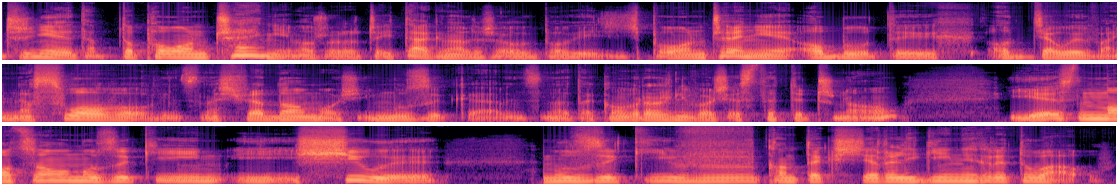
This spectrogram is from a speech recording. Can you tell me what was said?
czy nie, to połączenie, może raczej tak należałoby powiedzieć, połączenie obu tych oddziaływań na słowo, więc na świadomość i muzykę, więc na taką wrażliwość estetyczną, jest mocą muzyki i siły muzyki w kontekście religijnych rytuałów,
